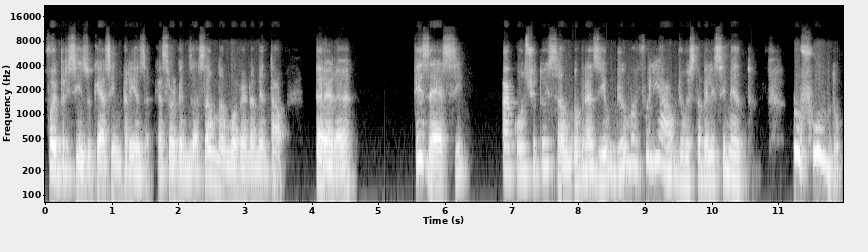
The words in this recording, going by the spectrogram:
foi preciso que essa empresa, que essa organização não governamental, tarará, fizesse a constituição no Brasil de uma filial, de um estabelecimento. No fundo,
